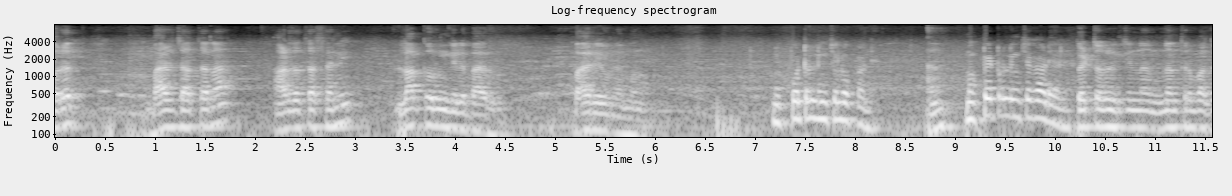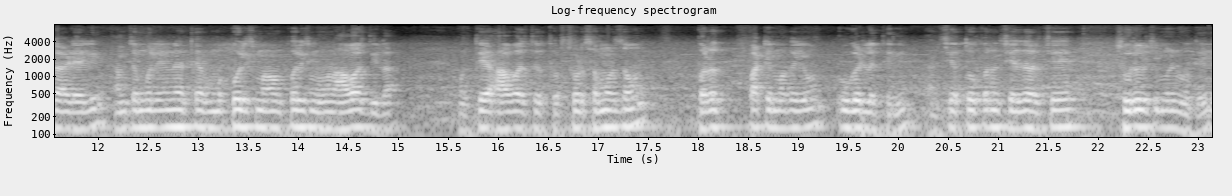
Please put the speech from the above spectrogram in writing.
परत बाहेर जाताना अर्धा तासाने लॉक करून गेले बाहेरून. बाहेर येऊ नये म्हणून. मग पेट्रोलिंगचे लोक आले. हां? मग पेट्रोलिंगच्या गाडी आल्या पेट्रोलची न नंतर मग गाडी आली. आमच्या मुलीनं त्या म- पोलीस मामा पोलीस म्हणून आवाज दिला. मग ते आवाज थोडं समोर जाऊन परत पाठीमागं येऊन उघडलं त्यांनी आणि शे तोपर्यंत शेजारचे सूर्यवंशी म्हणून होते.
